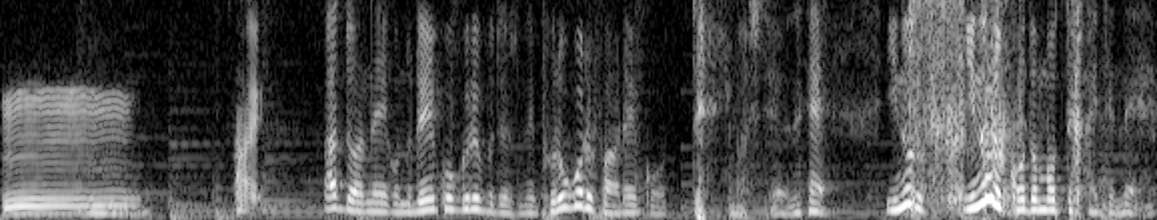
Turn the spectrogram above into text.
うーん。はい。あとはねこの霊子グループですね。プロゴルファー霊子って言いましたよね。祈る祈る子供って書いてね。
